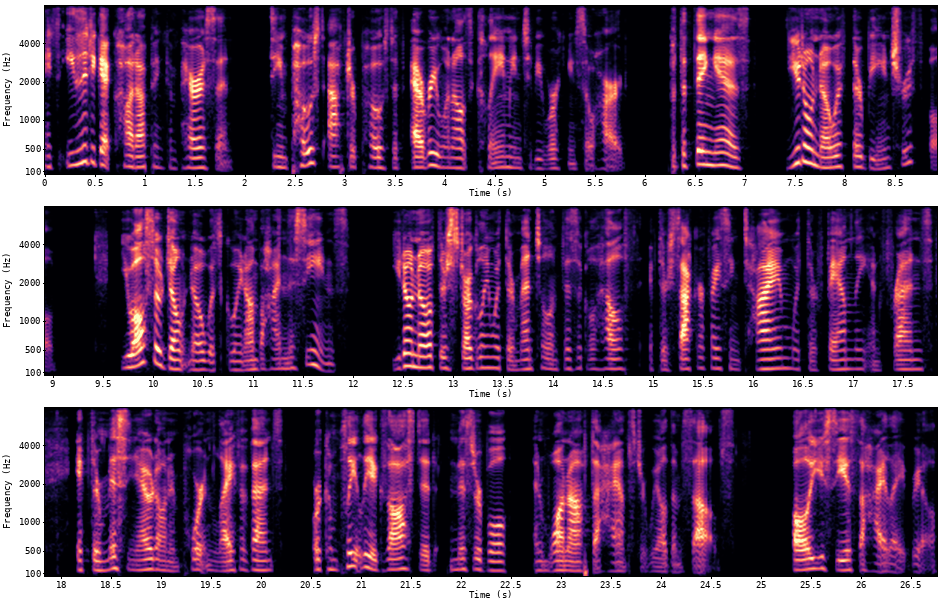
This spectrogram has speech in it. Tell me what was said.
It's easy to get caught up in comparison, seeing post after post of everyone else claiming to be working so hard. But the thing is, you don't know if they're being truthful. You also don't know what's going on behind the scenes. You don't know if they're struggling with their mental and physical health, if they're sacrificing time with their family and friends, if they're missing out on important life events, or completely exhausted, miserable, and one off the hamster wheel themselves. All you see is the highlight reel.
